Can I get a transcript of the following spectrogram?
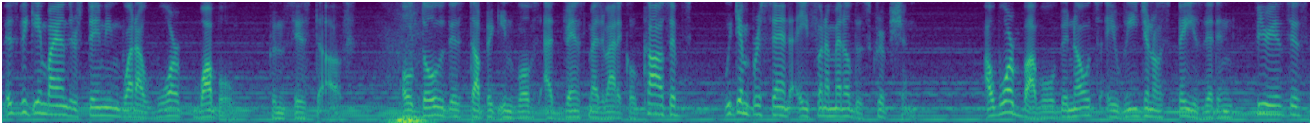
Let's begin by understanding what a warp bubble consists of. Although this topic involves advanced mathematical concepts, we can present a fundamental description. A warp bubble denotes a region of space that experiences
